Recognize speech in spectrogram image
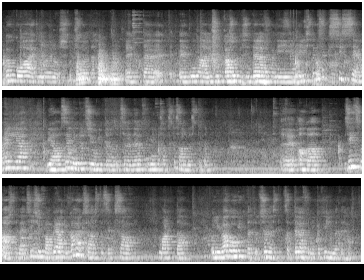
ökoaeg minu elus, võiks öelda. et, et mina lihtsalt kasutasin telefoni helistamiseks sisse ja välja ja see mind üldse ei huvitanud, et selle telefoniga saaks ka salvestada. Aga seitsmeaastane, siis juba peagi kaheksa-aastaseks saav Marta oli väga huvitatud sellest, et saab telefoniga filme teha.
